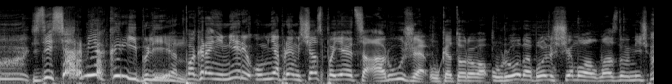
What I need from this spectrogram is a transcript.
Здесь армия Кри, блин. По крайней мере, у меня прямо сейчас появится оружие, у которого урона больше, чем у алмазного меча.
